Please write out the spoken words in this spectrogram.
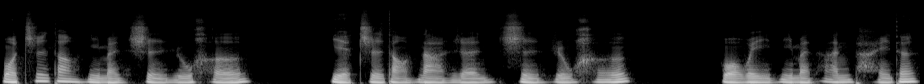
我知道你们是如何，也知道那人是如何。我为你们安排的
